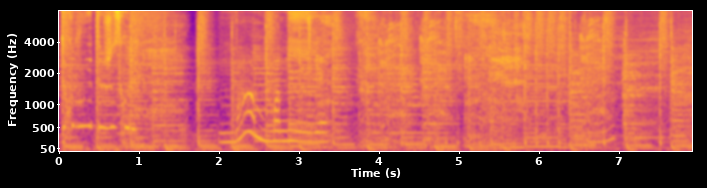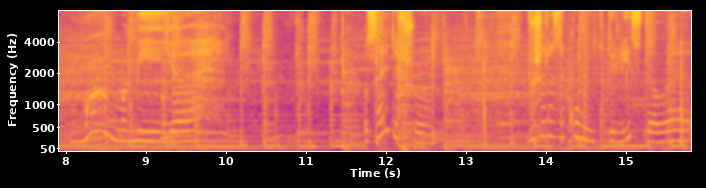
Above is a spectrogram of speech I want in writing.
Та куди мені ти вже згорів? Мамма мія. Мамма мія. От знаєте що? Дуже ризиковано туди лізти, але.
